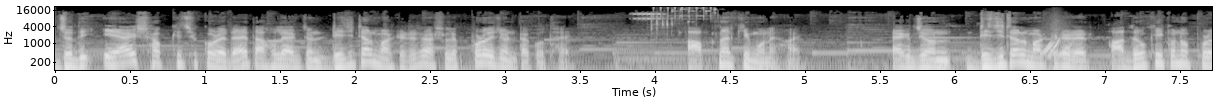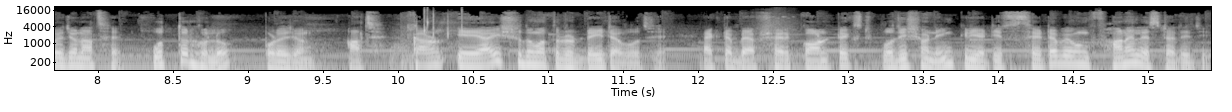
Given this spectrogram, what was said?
যদি এআই সব কিছু করে দেয়, তাহলে একজন ডিজিটাল মার্কেটের আসলে প্রয়োজনটা কোথায়? আপনার কি মনে হয়? একজন ডিজিটাল মার্কেটারের আদৌ কি কোনো প্রয়োজন আছে? উত্তর হলো, প্রয়োজন আছে। কারণ এআই শুধুমাত্র ডেটা বোঝে, একটা ব্যবসায়ের কনটেক্সট পজিশনিং ক্রিয়েটিভ সেট এবং ফানেল স্ট্র্যাটেজি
